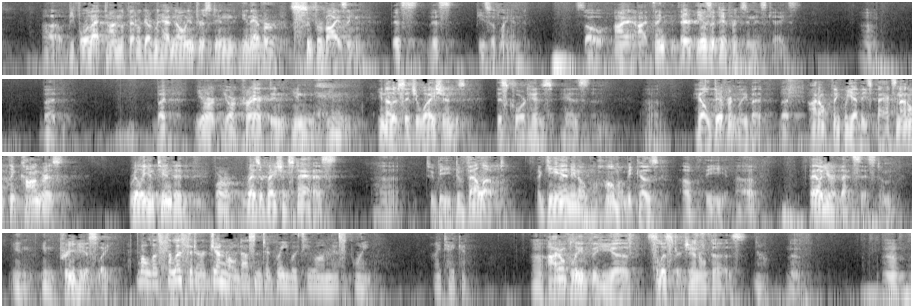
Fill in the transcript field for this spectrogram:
Uh, before that time, the federal government had no interest in, in ever supervising this this piece of land. So I, I think there is a difference in this case. Um, but but you're you're correct in in in in other situations this court has has uh, uh, held differently. But but I don't think we have these facts, and I don't think Congress really intended for reservation status uh, to be developed again in Oklahoma because of the uh, failure of that system in, in previously. Well, the Solicitor General doesn't agree with you on this point. I take it. Uh, I don't believe the uh, Solicitor General does. No. No. Um,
